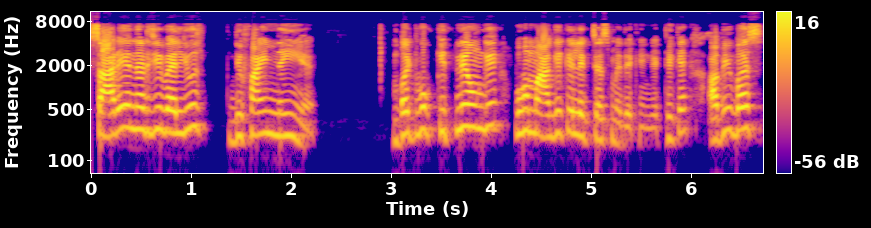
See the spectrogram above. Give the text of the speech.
सारे एनर्जी वैल्यूज़ डिफाइंड नहीं है। बट वो कितने होंगे, वो हम आगे के लेक्चर्स में देखेंगे, ठीक है? अभी बस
